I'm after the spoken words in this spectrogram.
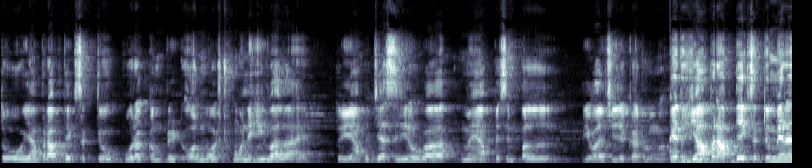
तो यहाँ पर आप देख सकते हो पूरा कंप्लीट ऑलमोस्ट होने ही वाला है। तो यहाँ पे जैसे ही होगा मैं यहाँ पे सिंपल ये वाली चीज़ें कर लूँगा। ओके okay, तो यहाँ पर आप देख सकते हो मेरा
